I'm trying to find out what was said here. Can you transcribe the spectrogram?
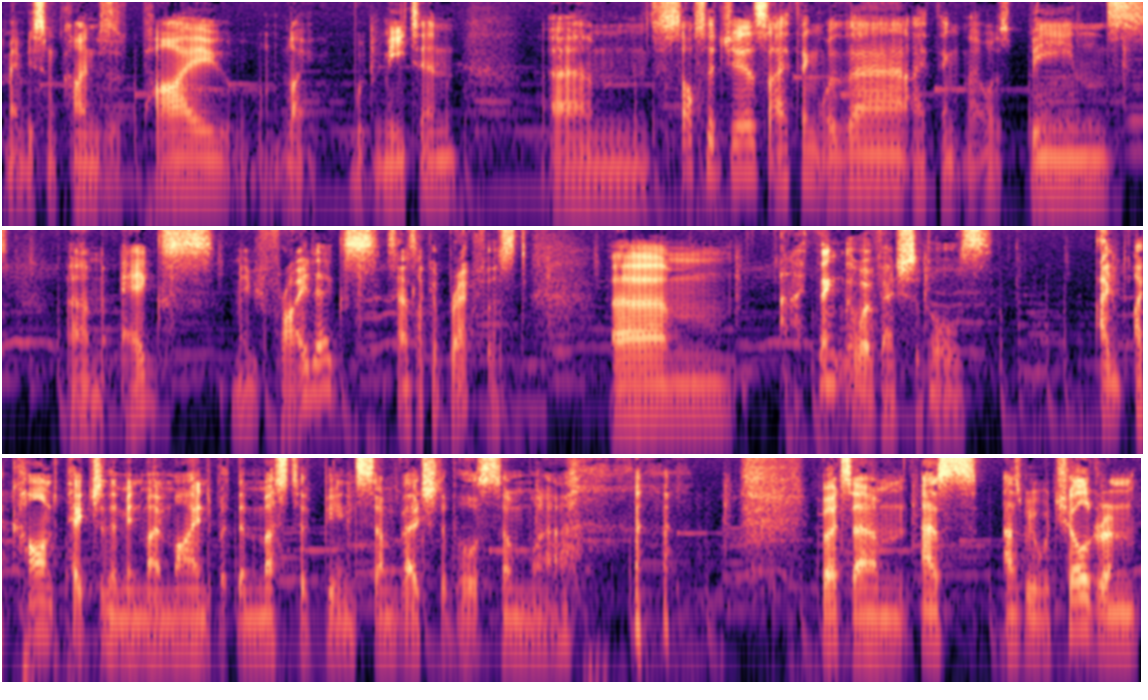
maybe some kinds of pie, like with meat in. Um, sausages, I think, were there. I think there was beans, um, eggs, maybe fried eggs. Sounds like a breakfast. Um, and I think there were vegetables. I, I can't picture them in my mind, but there must have been some vegetables somewhere. but um, as as we were children,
